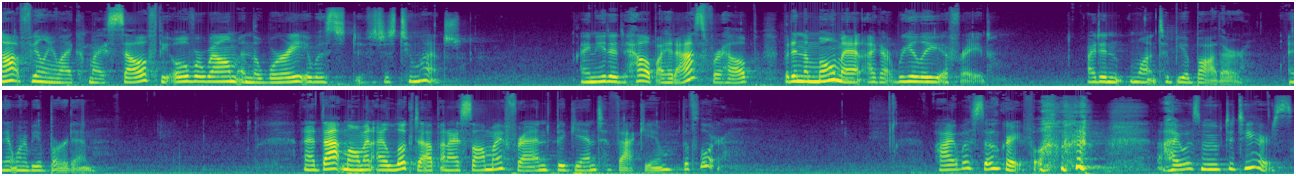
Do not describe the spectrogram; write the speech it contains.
not feeling like myself, the overwhelm and the worry. It was, it was just too much. I needed help. I had asked for help, but in the moment, I got really afraid. I didn't want to be a bother, I didn't want to be a burden. And at that moment, I looked up and I saw my friend begin to vacuum the floor. I was so grateful. I was moved to tears.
